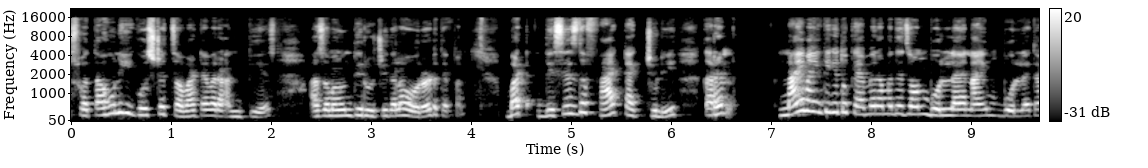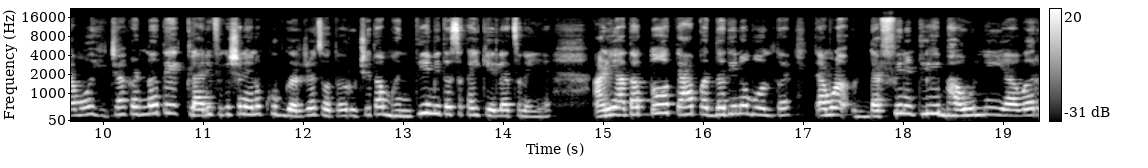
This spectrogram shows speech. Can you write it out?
स्वतःहून ही गोष्ट चव्हाट्यावर आणतीयस. असं म्हणून ती रुचिताला ओरडते पण. But this is the fact actually कारण नाही माहिती की तो कॅमेरामध्ये जाऊन बोललाय नाही बोललाय. त्यामुळे हिच्याकडनं ते क्लॅरिफिकेशन येणं खूप गरजेचं होतं. रुचिता म्हणतीये मी तसं काही केलंच नाहीये. आणि आता तो त्या पद्धतीनं बोलतोय. त्यामुळं डेफिनेटली भाऊंनी यावर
